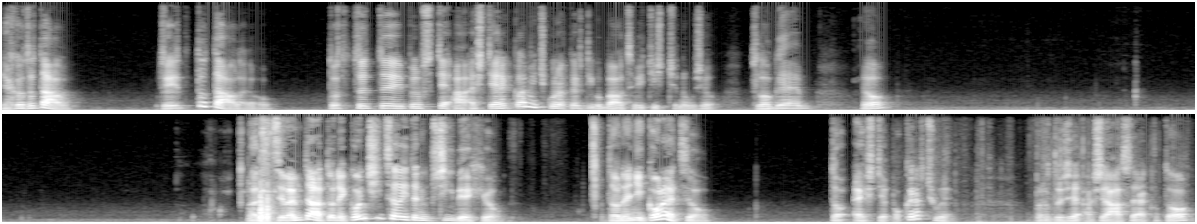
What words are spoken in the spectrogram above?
Jako totál. To je totál, jo. To, to, to je prostě, a ještě reklamičku na každý obálce vytištěnou, že jo. S logem, jo. Ale teď si vemte, to nekončí celý ten příběh, jo. To není konec, jo. To ještě pokračuje. Protože až já se jako to,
